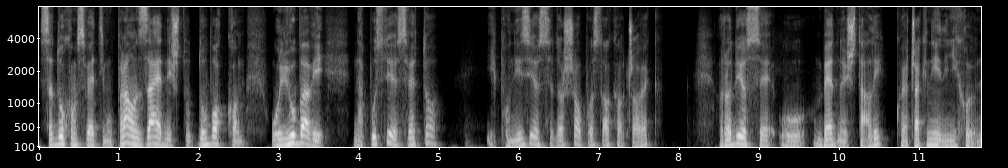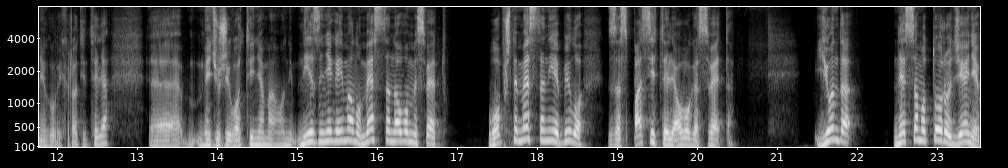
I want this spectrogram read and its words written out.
sa Duhom Svetim, u pravom zajedništvu, dubokom, u ljubavi, napustio je sve to i ponizio se, došao, postao kao čovek, rodio se u bednoj štali, koja čak nije ni njihov, njegovih roditelja, e, među životinjama, onim, nije za njega imalo mesta na ovome svetu. Uopšte mesta nije bilo za spasitelja ovoga sveta. I onda ne samo to rođenje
